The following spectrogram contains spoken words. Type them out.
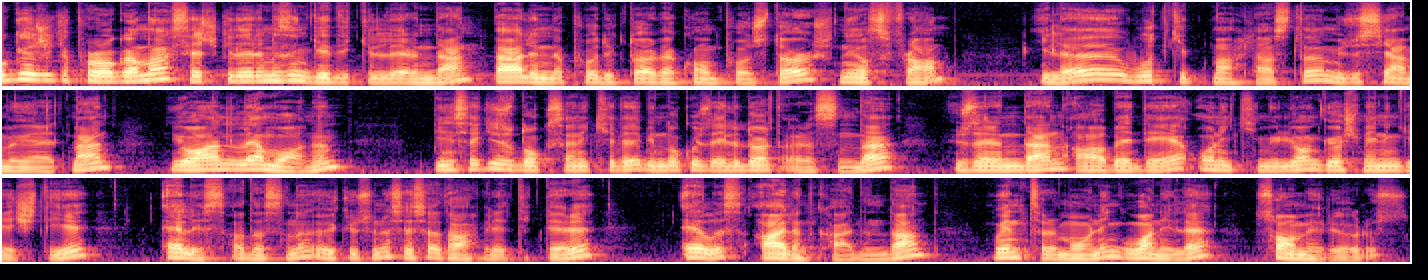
Bu geceki programa seçkilerimizin gediklilerinden Berlin'de prodüktör ve kompozitör Nils Fram ile Woodkid mahlaslı müzisyen ve yönetmen Johan Lemoi'nın 1892 ve 1954 arasında üzerinden ABD'ye 12 milyon göçmenin geçtiği Ellis adasının öyküsünü sese tahvil ettikleri Ellis Island kaydından Winter Morning One ile son veriyoruz.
